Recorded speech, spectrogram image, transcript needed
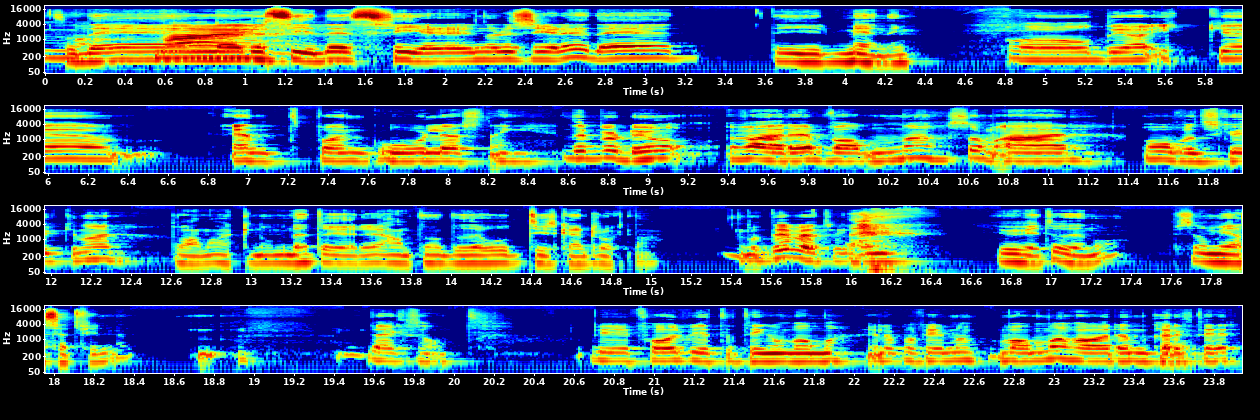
Så det, når du, sier det, sier, når du sier det, det, det gir mening. Og de har ikke endt på en god løsning. Det burde jo være vannet som er hovedskurken her. Vannet har ikke noe med dette å gjøre, annet enn at det, tyskeren drukna. Og det vet vi ikke. Vi vet jo det nå, som vi har sett filmen. Det er ikke sant. Vi får vite ting om vannet i løpet av filmen. Vannet har en karakter.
